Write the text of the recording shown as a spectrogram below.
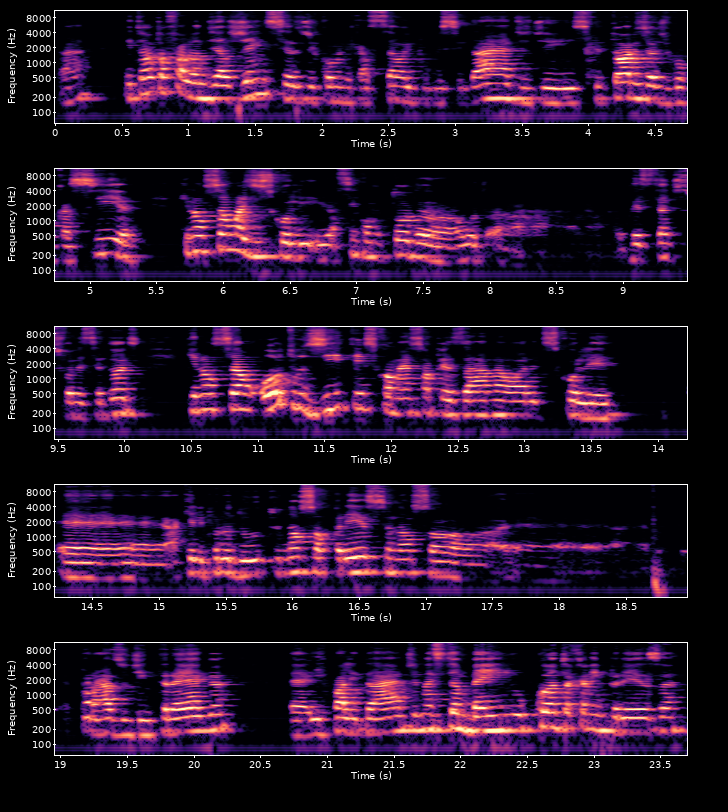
tá? Então, eu estou falando de agências de comunicação e publicidade, de escritórios de advocacia, que não são mais escolhidos, assim como a, o restante dos fornecedores, que não são outros itens começam a pesar na hora de escolher é, aquele produto, não só preço, não só é, prazo de entrega é, e qualidade, mas também o quanto aquela empresa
